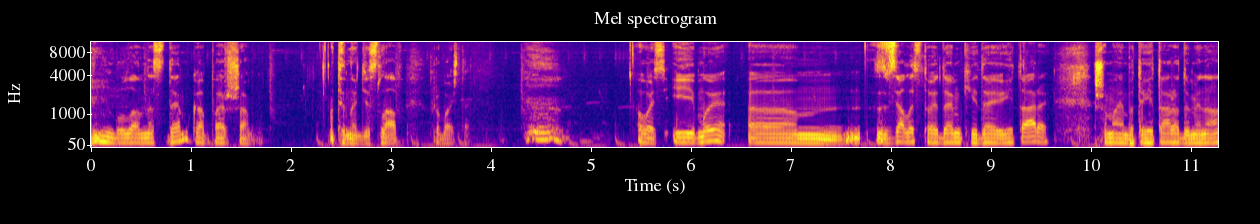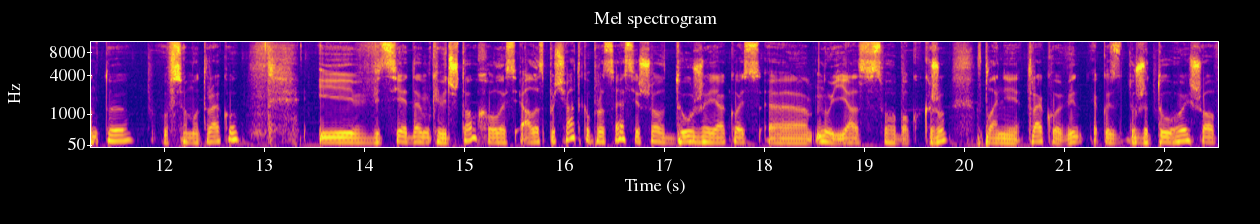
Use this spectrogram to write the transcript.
була в нас демка перша. Ти надіслав, пробачте. Ось, і ми ем, взяли з тої демки ідею гітари, що має бути гітара домінантною у всьому треку. І від цієї демки відштовхувалися, але спочатку процес ішов дуже якось. Е, ну, я з свого боку кажу, в плані треку він якось дуже туго йшов.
